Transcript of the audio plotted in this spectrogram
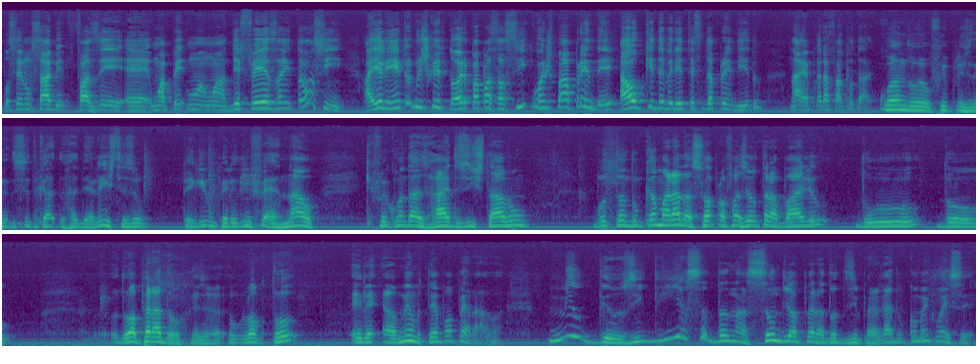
você não sabe fazer é, uma, uma, uma, defesa. Então, assim, aí ele entra no escritório para passar cinco anos para aprender algo que deveria ter sido aprendido na época da faculdade. Quando eu fui presidente do Sindicato dos Radialistas, eu peguei um período infernal, que foi quando as rádios estavam botando um camarada só para fazer o trabalho do, do, do operador. Quer dizer, o locutor ele ao mesmo tempo operava. Meu Deus, e essa danação de operador desempregado, como é que vai ser?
